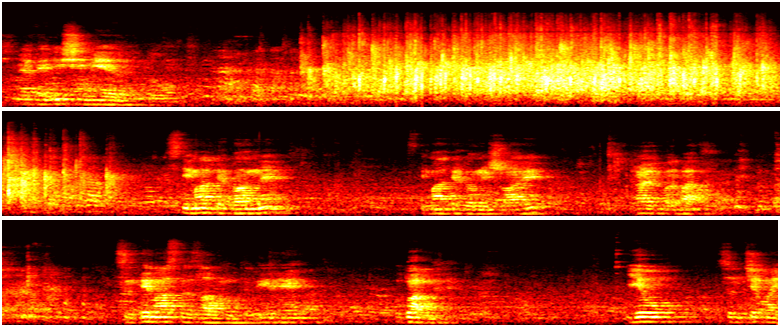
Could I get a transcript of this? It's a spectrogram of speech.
Și mi-a venit și mie rândul. Stimate doamne, stimate domnișoare, dragi bărbați, suntem astăzi la o întâlnire cu doamnele. Eu sunt cel mai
